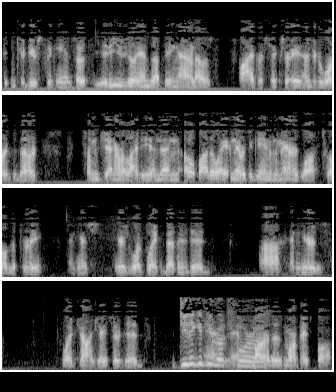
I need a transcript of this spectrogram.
to introduce the game. So it usually ends up being, I don't know, five or six or eight hundred words about some general idea, and then, oh, by the way, and there was a game and the Mariners lost 12 to 3, and here's, here's what Blake Beavan did, uh, and here's what John Jaso did. Do you think if you and, wrote for, uh, there's more baseball.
